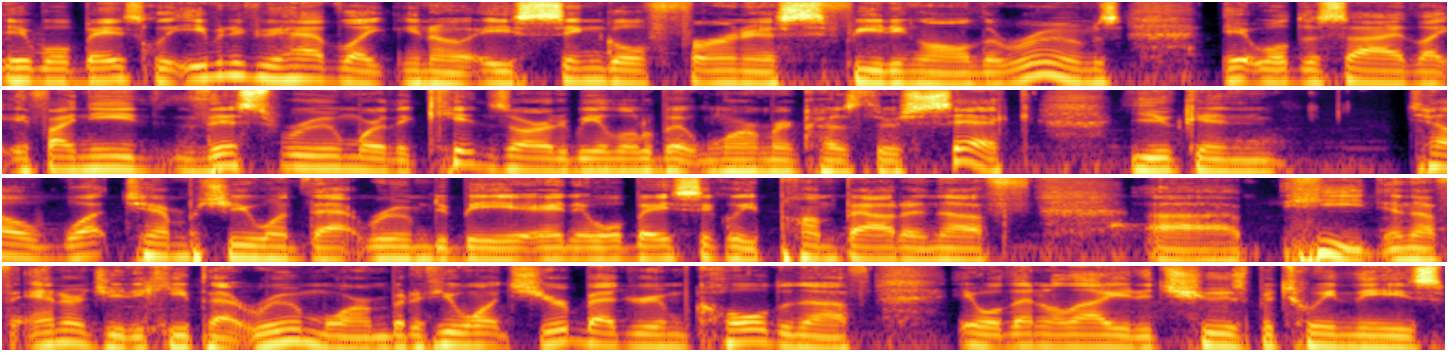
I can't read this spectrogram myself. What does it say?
It will basically, even if you have like you know a single furnace feeding all the rooms, it will decide like if I need this room where the kids are to be a little bit warmer because they're sick, you can tell what temperature you want that room to be, and it will basically pump out enough uh, heat, enough energy to keep that room warm. But if you want your bedroom cold enough, it will then allow you to choose between these.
